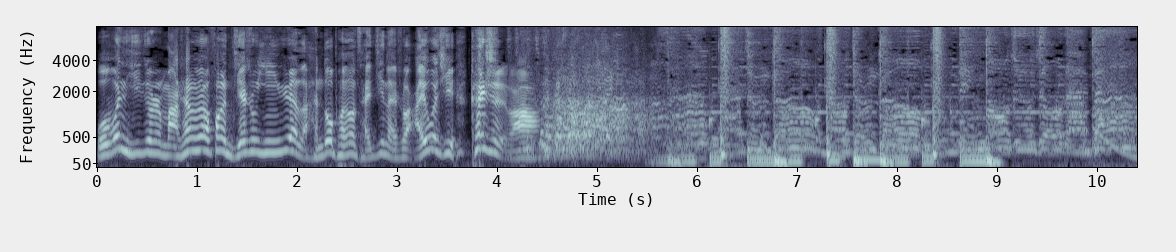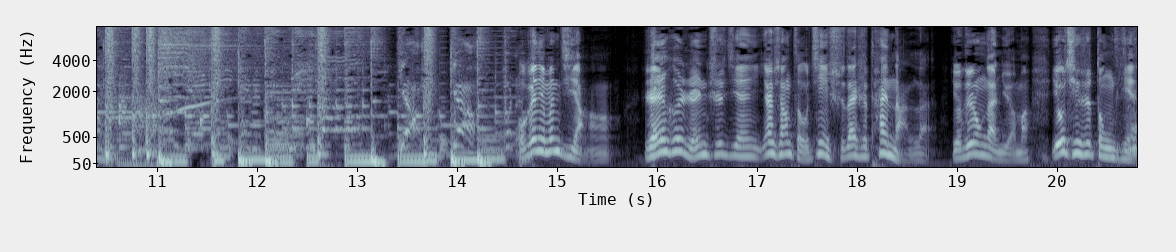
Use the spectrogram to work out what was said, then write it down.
我问题就是马上要放结束音乐了，很多朋友才进来说，哎呦我去，开始了。我跟你们讲。人和人之间要想走近，实在是太难了，有这种感觉吗？尤其是冬天。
